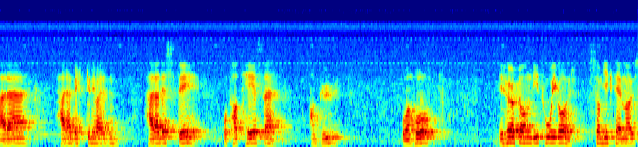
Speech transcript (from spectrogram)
Her er, her er bekken i verden. Her er det sted å ta til seg av Gud og av håp. Vi hørte om de to i går som gikk til Maus,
